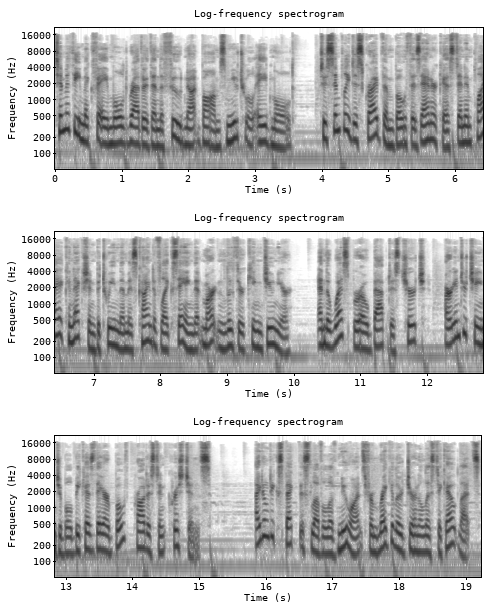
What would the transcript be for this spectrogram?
Timothy McVeigh mold rather than the food not bombs mutual aid mold. To simply describe them both as anarchist and imply a connection between them is kind of like saying that Martin Luther King Jr. and the Westboro Baptist Church are interchangeable because they are both Protestant Christians. I don't expect this level of nuance from regular journalistic outlets,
